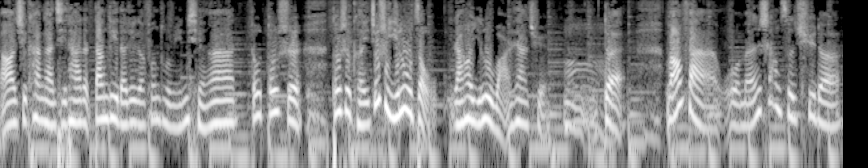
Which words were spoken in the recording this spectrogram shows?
然后去看看其他的当地的这个风土民情啊，都都是都是可以，就是一路走，然后一路玩下去。嗯，对。往返我们上次去的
